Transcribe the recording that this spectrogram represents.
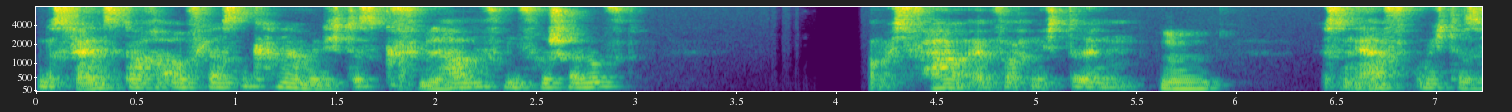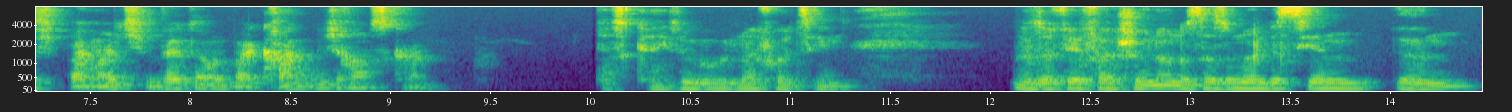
Und das Fenster auch auflassen kann, damit ich das Gefühl habe von frischer Luft. Aber ich fahre einfach nicht drin. Mhm. Es nervt mich, dass ich bei manchem Wetter und bei krank nicht raus kann. Das kann ich so gut nachvollziehen. Also auf jeden Fall schön und ist das immer ein bisschen, ähm,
